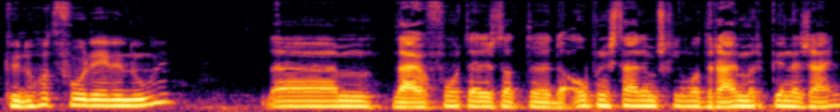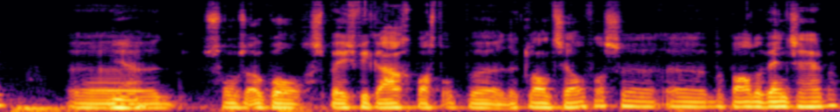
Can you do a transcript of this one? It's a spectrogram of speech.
kun je nog wat voordelen noemen? Um, nou, het voordeel is dat de, de openingstijden misschien wat ruimer kunnen zijn. Uh, Ja. Soms ook wel specifiek aangepast op uh, de klant zelf als ze uh, bepaalde wensen hebben.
